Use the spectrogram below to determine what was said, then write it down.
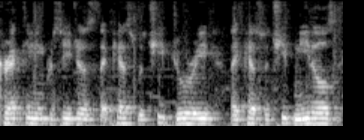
correct cleaning procedures. They pierce with cheap jewelry. They pierce with cheap needles.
